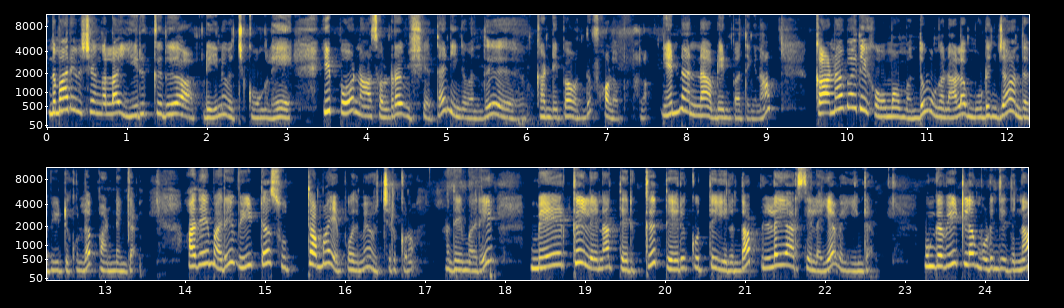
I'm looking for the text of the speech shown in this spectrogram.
இந்த மாதிரி விஷயங்கள்லாம் இருக்குது அப்படின்னு வச்சுக்கோங்களே. இப்போது நான் சொல்கிற விஷயத்த நீங்கள் வந்து கண்டிப்பாக வந்து ஃபாலோ பண்ணலாம். என்னென்ன அப்படின்னு பார்த்தீங்கன்னா கணபதி ஹோமம் வந்து உங்களால் முடிஞ்சால் அந்த வீட்டுக்குள்ளே பண்ணுங்க. அதே மாதிரி வீட்டை சுத்தமாக எப்போதுமே வச்சுருக்கணும். அதே மாதிரி மேற்கு இல்லைன்னா தெற்கு தெருக்குத்து இருந்தால் பிள்ளையார் சிலையை வையுங்க. உங்கள் வீட்டில் முடிஞ்சதுன்னா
